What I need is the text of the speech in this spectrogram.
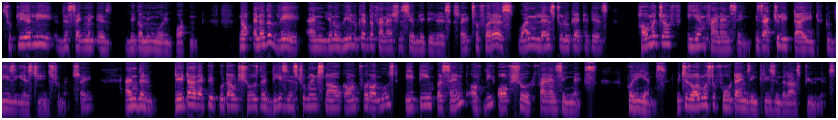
So clearly this segment is becoming more important. Now, another way, and you know, we look at the financial stability risks, right? So for us, one lens to look at it is how much of EM financing is actually tied to these ESG instruments, right? And the data that we put out shows that these instruments now account for almost 18% of the offshore financing mix for EMs, which is almost a four times increase in the last few years.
